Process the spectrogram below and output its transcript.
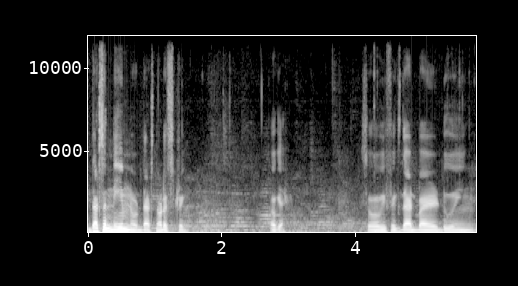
that's a name node that's not a string. Okay. So we fix that by doing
